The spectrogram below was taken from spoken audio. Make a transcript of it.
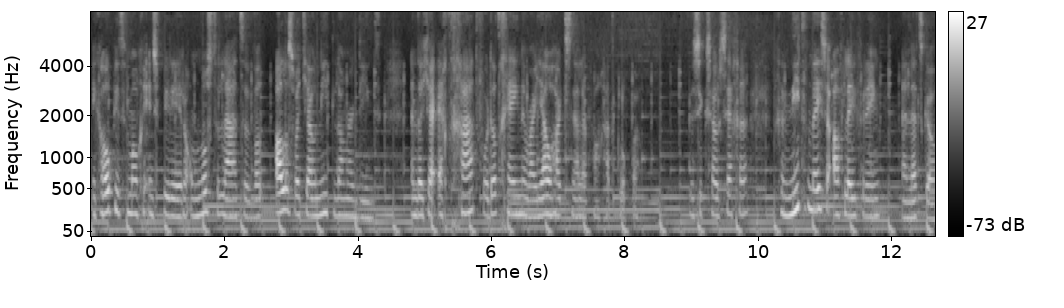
Ik hoop je te mogen inspireren om los te laten wat, alles wat jou niet langer dient. En dat jij echt gaat voor datgene waar jouw hart sneller van gaat kloppen. Dus ik zou zeggen, geniet van deze aflevering en let's go.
